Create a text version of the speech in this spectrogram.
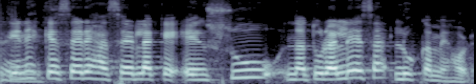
puedes. tienes que hacer es hacerla que en su naturaleza luzca mejor.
